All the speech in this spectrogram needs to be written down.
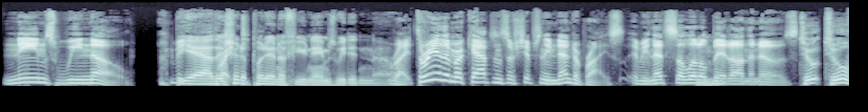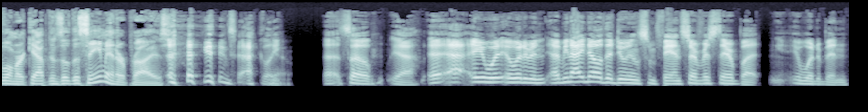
names we know. Be- yeah, they right. should have put in a few names we didn't know. Right. Three of them are captains of ships named Enterprise. I mean, that's a little Mhm. bit on the nose. Two two of them are captains of the same enterprise. exactly. Uh, so yeah, Uh, uh, it would it would have been. I mean, I know they're doing some fan service there, but it would have been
